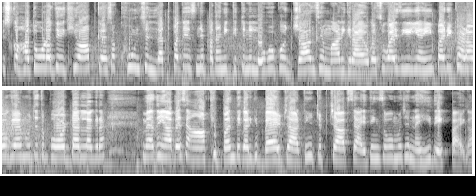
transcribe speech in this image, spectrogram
इसका हथौड़ा देखिए आप, कैसा खून से लथपथ है। इसने पता नहीं कितने लोगों को जान से मार गिराया होगा। सो गाइस ये यहीं पर ही खड़ा हो गया है। मुझे तो बहुत डर लग रहा है। मैं तो यहाँ पे ऐसे आँखें बंद करके बैठ जाती हूँ, चुपचाप से। आई थिंक वो मुझे नहीं देख पाएगा।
